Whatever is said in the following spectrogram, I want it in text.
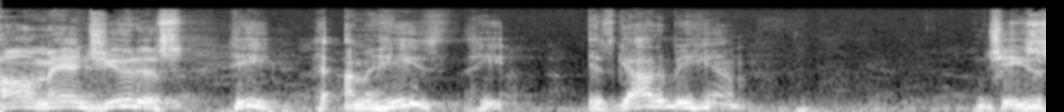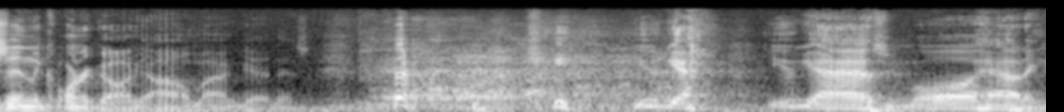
Oh man, Judas, he, I mean, he's, he, it's got to be him. Jesus in the corner going, oh my goodness. you, guys, you guys, boy, howdy.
